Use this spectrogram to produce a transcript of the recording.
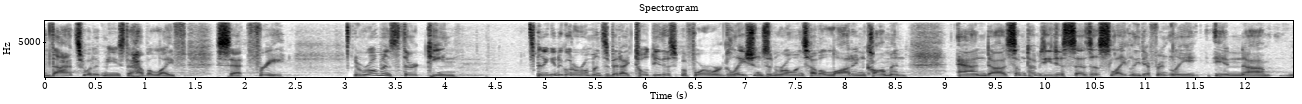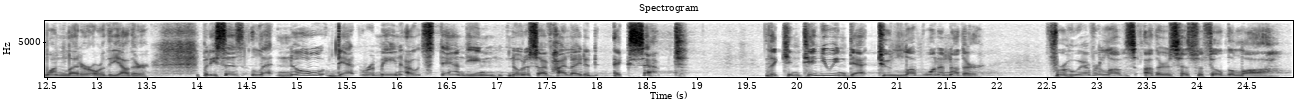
That's what it means to have a life set free. In Romans 13, and I'm going to go to Romans a bit. I told you this before, where Galatians and Romans have a lot in common. And uh, sometimes he just says it slightly differently in um, one letter or the other. But he says, Let no debt remain outstanding. Notice I've highlighted except the continuing debt to love one another. For whoever loves others has fulfilled the law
